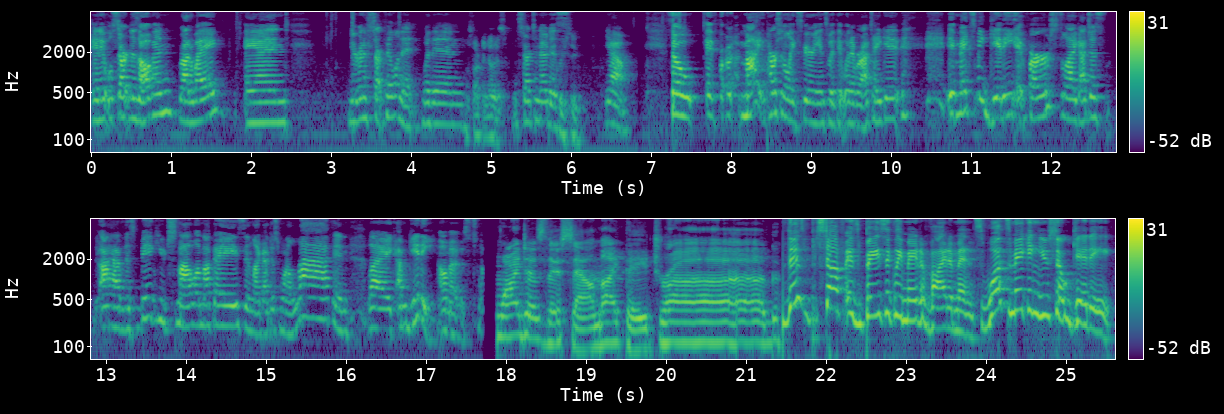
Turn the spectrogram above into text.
and it will start dissolving right away, and you're gonna start feeling it within I'll start to notice. start to notice. Pretty soon. Yeah. So if, my personal experience with it, whenever I take it, it makes me giddy at first. Like I just, I have this big, huge smile on my face, and like I just want to laugh, and like I'm giddy almost. Why does this sound like a drug? This stuff is basically made of vitamins. What's making you so giddy?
